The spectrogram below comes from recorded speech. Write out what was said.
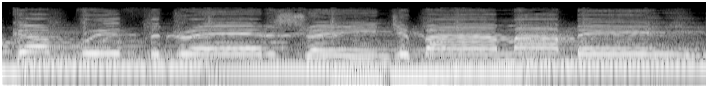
Woke up with the dread of stranger by my bed.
